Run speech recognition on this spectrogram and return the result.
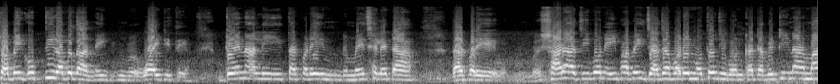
সব এই গুপ্তির অবদান এই ওয়াইটিতে। ড্রেন আলী, তারপরে মেয়ে ছেলেটা, তারপরে সারা জীবন এইভাবেই যাযাবরের মতো জীবন কাটাবে। টিনার মা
